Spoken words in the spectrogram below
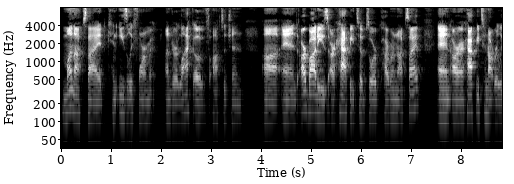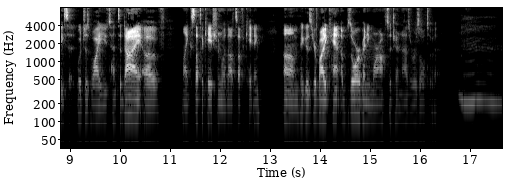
monoxide can easily form under lack of oxygen. Uh, and our bodies are happy to absorb carbon monoxide and are happy to not release it, which is why you tend to die of like suffocation without suffocating, um, because your body can't absorb any more oxygen as a result of it. Mm.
